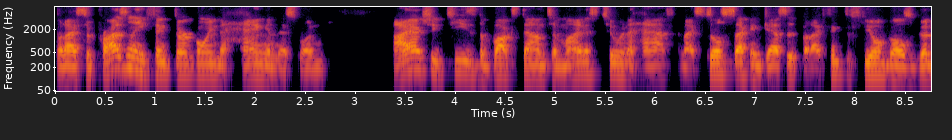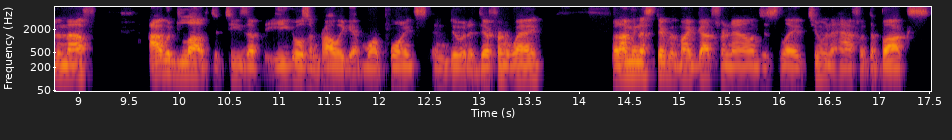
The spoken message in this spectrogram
but I surprisingly think they're going to hang in this one. I actually teased the Bucks down to minus two and a half, and I still second guess it, but I think the field goal is good enough. I would love to tease up the Eagles and probably get more points and do it a different way. But I'm going to stick with my gut for now and just lay two and a half with the Bucks.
